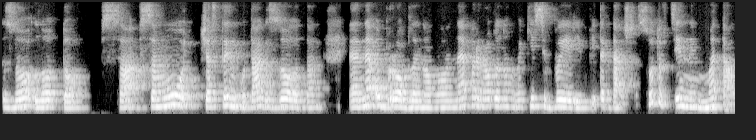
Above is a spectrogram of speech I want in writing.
золото в саму частинку так, золота, е, не обробленого, не переробленого в якийсь виріб і так далі. Суто в цінний метал.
